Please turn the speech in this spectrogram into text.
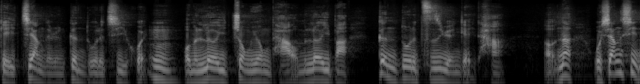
给这样的人更多的机会。嗯，我们乐意重用他，我们乐意把更多的资源给他。哦，那我相信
